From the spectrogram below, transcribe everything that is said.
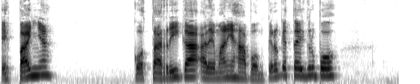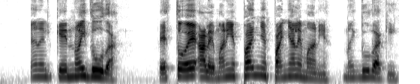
España, Costa Rica, Alemania, Japón. Creo que este es el grupo en el que no hay duda. Esto es Alemania, España, España, Alemania. No hay duda aquí.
